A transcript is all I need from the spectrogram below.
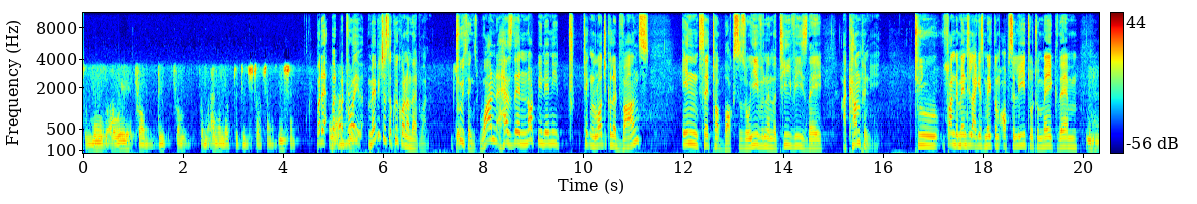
to move away from from from analog to digital transmission. But uh, but but Roy, maybe just a quick one on that one. Two things. One, has there not been any tr- technological advance in set top boxes or even in the TVs they accompany to fundamentally, I guess, make them obsolete or to make them mm-hmm.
